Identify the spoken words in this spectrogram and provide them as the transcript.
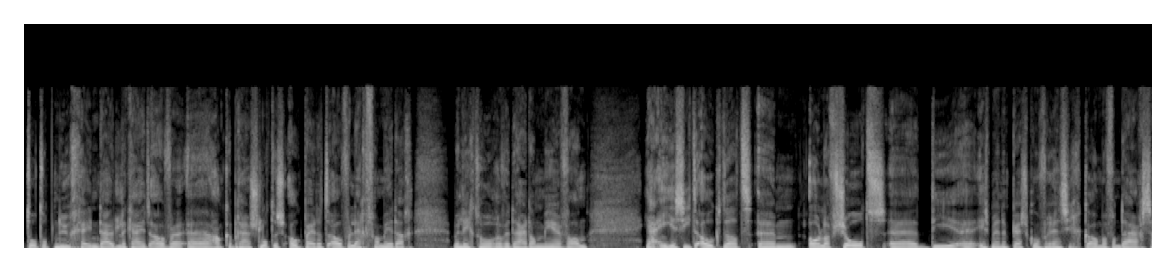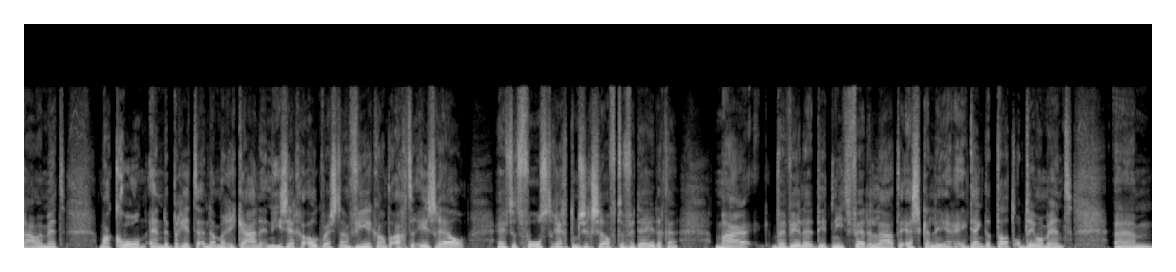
tot op nu geen duidelijkheid over. Hanke Bruinslot is ook bij dat overleg vanmiddag. Wellicht horen we daar dan meer van. Ja, en je ziet ook dat um, Olaf Scholz... die is met een persconferentie gekomen vandaag... samen met Macron en de Britten en de Amerikanen... en die zeggen ook, wij staan vierkant achter Israël Heeft het volste recht om zichzelf te verdedigen. Maar we willen dit niet verder laten escaleren. Ik denk dat dat op dit moment. Um,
